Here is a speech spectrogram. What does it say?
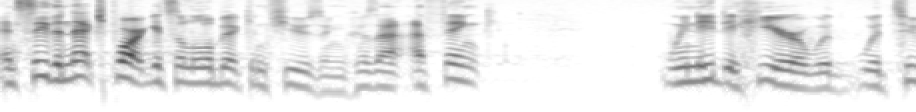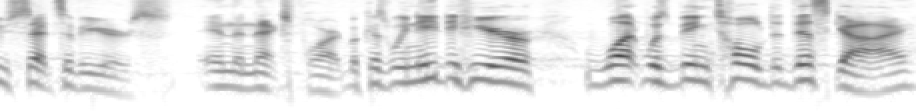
and see, the next part gets a little bit confusing because I, I think we need to hear with, with two sets of ears in the next part because we need to hear what was being told to this guy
